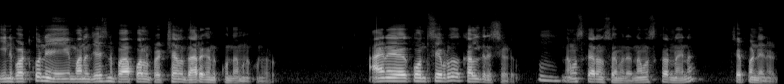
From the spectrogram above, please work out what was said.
ఈయన పట్టుకొని మనం చేసిన పాపాలను ప్రక్షాళన దారి కనుక్కుందాం అనుకున్నారు. ఆయన కొంతసేపు కళ్ళు తెరిచాడు. నమస్కారం స్వామి. నమస్కారం నాయన చెప్పండి అన్నాడు.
